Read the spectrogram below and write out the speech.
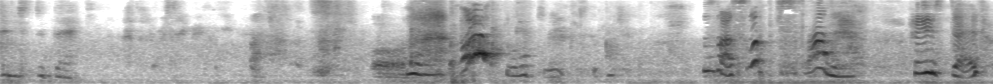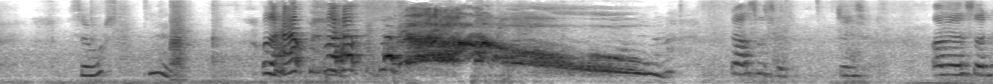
Then he stood there. Is that slip slamming? He's dead. So what's he do? What the hell? What the hell? That's what's Jeez. I'm gonna send.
